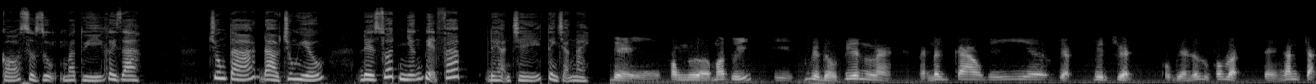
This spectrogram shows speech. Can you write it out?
có sử dụng ma túy gây ra. Trung tá Đào Trung Hiếu đề xuất những biện pháp để hạn chế tình trạng này. Để phòng ngừa ma túy thì việc đầu tiên là phải nâng cao cái ờ, việc tuyên truyền phổ biến giáo dục pháp luật để ngăn chặn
